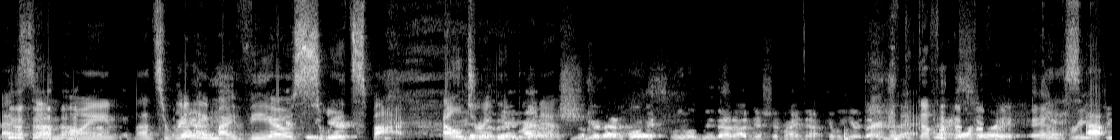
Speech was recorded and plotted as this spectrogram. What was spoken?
at some point? That's really Yes. my VO sweet hear- spot. Elderly you. British. You hear that voice? We will do that audition right now. Can we hear that? Perfect. Go for it. All right, and Yes, three, abso-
